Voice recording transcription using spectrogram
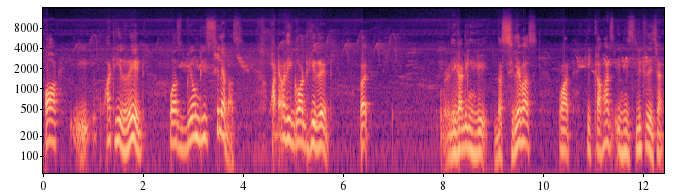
Or what he read was beyond his syllabus. Whatever he got he read. But regarding he, the syllabus what he covers in his literature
